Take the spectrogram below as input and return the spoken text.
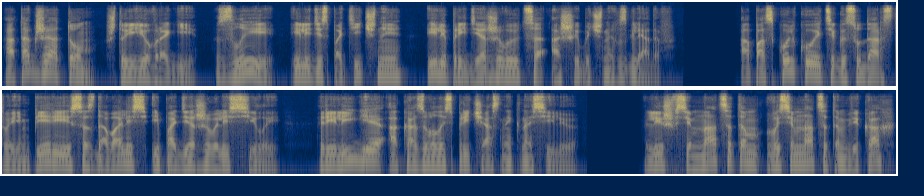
а также о том, что ее враги – злые или деспотичные, или придерживаются ошибочных взглядов. А поскольку эти государства и империи создавались и поддерживались силой, религия оказывалась причастной к насилию. Лишь в XVII-XVIII веках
